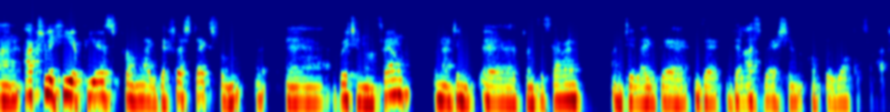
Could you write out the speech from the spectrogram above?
and actually he appears from like the first text from uh, uh written on film from 1927 uh, until like the, the the last version of the work of art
